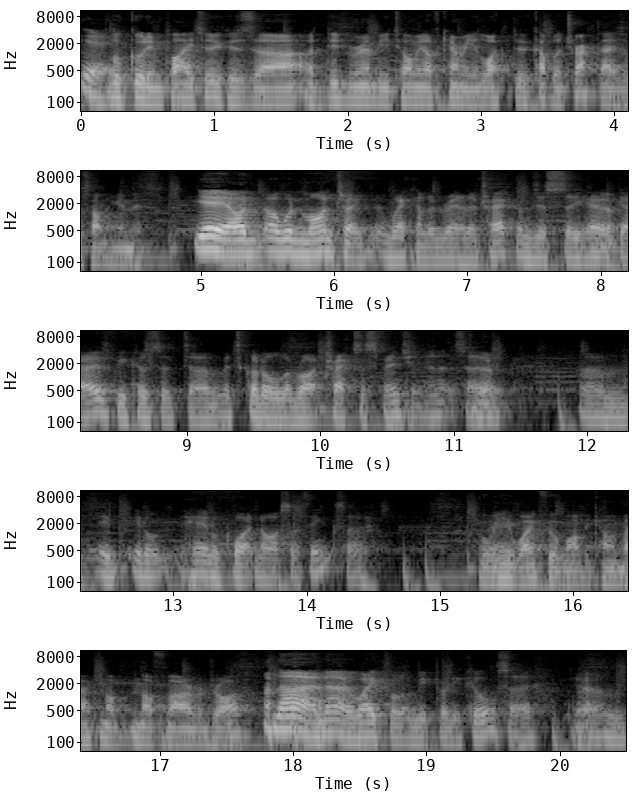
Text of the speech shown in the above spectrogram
Yeah, look good in play too. Because uh, I did remember you told me off camera you'd like to do a couple of track days or something in this. yeah, I'd, I wouldn't mind track, whacking it around the track and just see how Yeah. it goes because it um, it's got all the right track suspension in it. So. Um, it, it'll handle quite nice, I think. So, Well, we hear Wakefield might be coming back, not not far of a drive. no, no, Wakefield would be pretty cool. So, Yeah. um,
